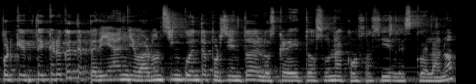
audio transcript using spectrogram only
porque te, creo que te pedían llevar un 50% de los créditos, una cosa así de la escuela, ¿no?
